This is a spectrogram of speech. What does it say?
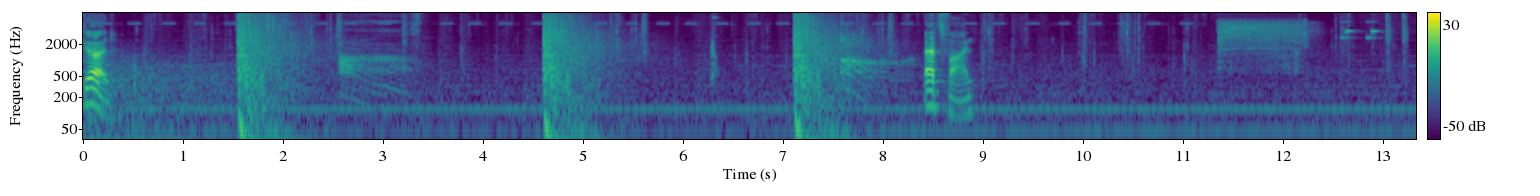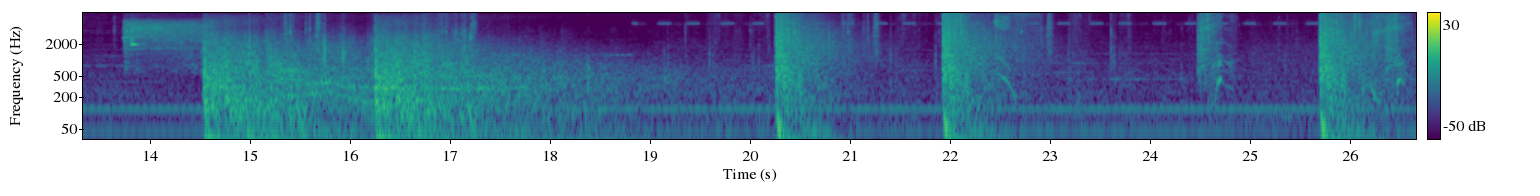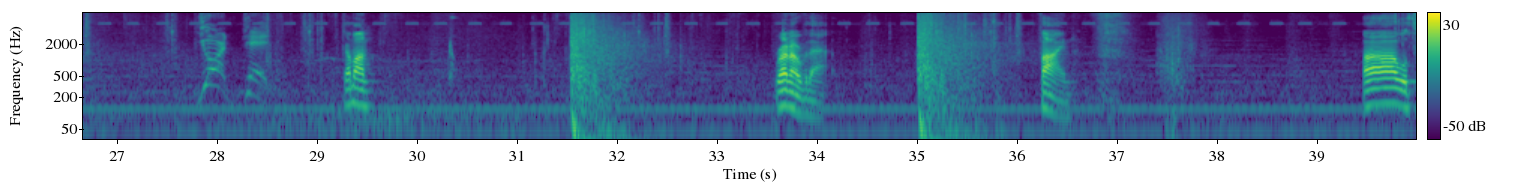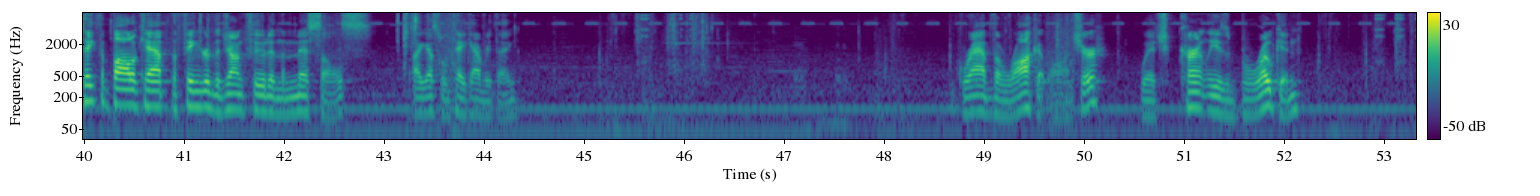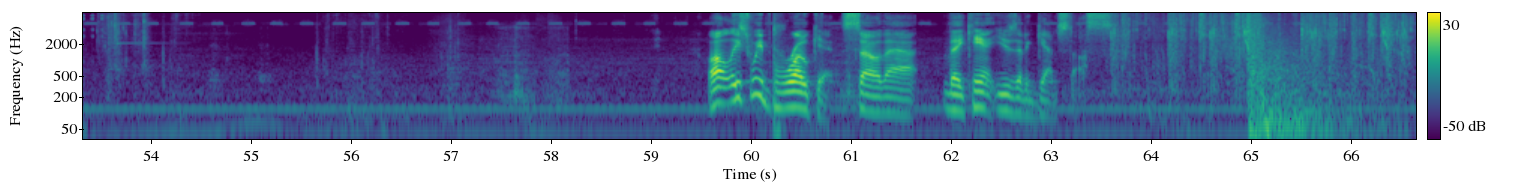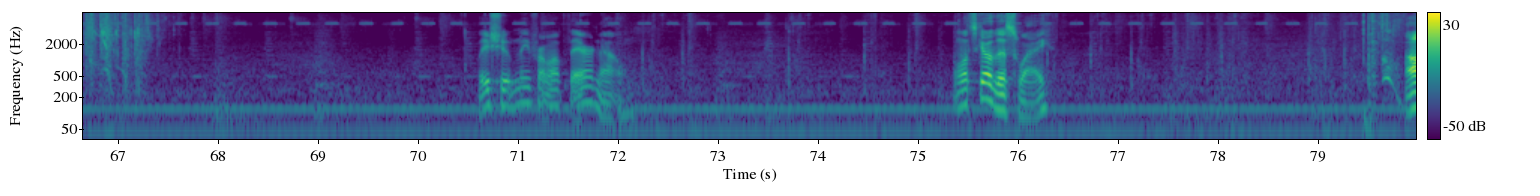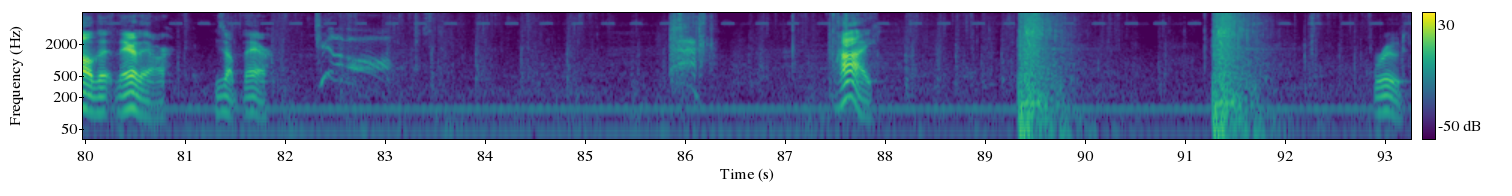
Good. That's fine. You're dead. Come on. Run over that. Fine. Uh, we'll take the bottle cap, the finger, the junk food, and the missiles. I guess we'll take everything. grab the rocket launcher, which currently is broken. Well, at least we broke it so that they can't use it against us. They shooting me from up there? No. Well, let's go this way. Oh, the, there they are. He's up there. Hi. Rude.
